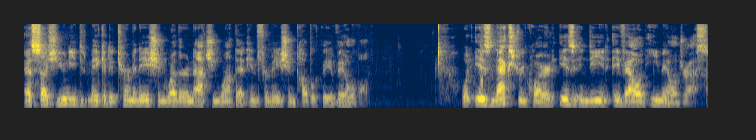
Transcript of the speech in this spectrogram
As such, you need to make a determination whether or not you want that information publicly available. What is next required is indeed a valid email address.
